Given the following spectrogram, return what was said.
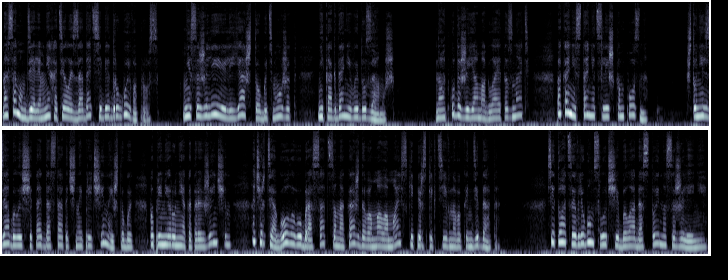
На самом деле мне хотелось задать себе другой вопрос. Не сожалею ли я, что, быть может, никогда не выйду замуж? Но откуда же я могла это знать, пока не станет слишком поздно? Что нельзя было считать достаточной причиной, чтобы, по примеру некоторых женщин, очертя голову, бросаться на каждого маломальски перспективного кандидата. Ситуация в любом случае была достойна сожаления.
